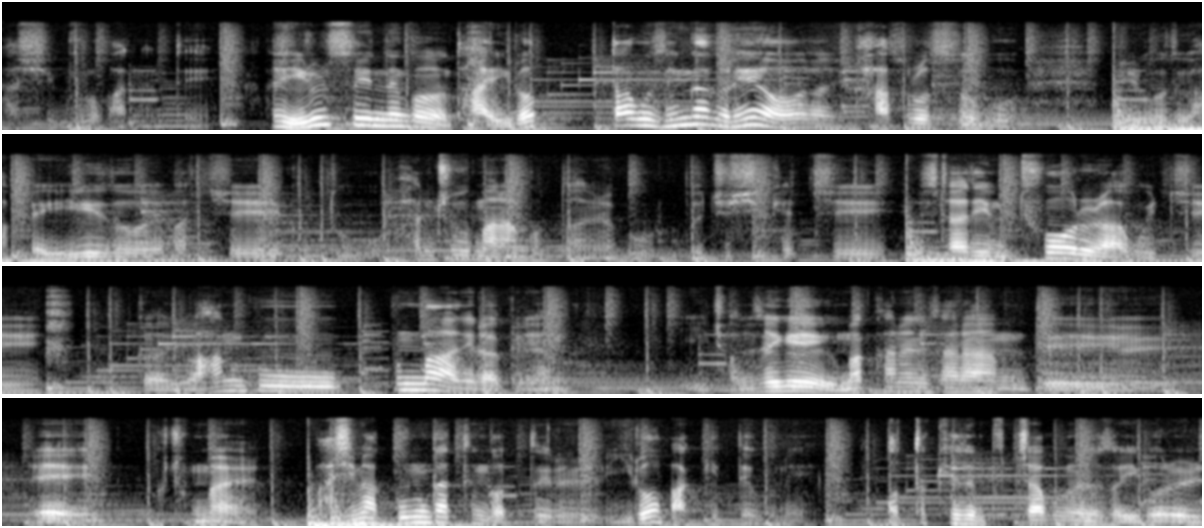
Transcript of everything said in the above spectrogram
다시 물어봤는데 사실 이룰 수 있는 건 다 이뤘다고 생각을 해요. 사실 가수로서 뭐 빌보드 핫백 1위도 해봤지 그것도 뭐 한 주만 한 것도 아니라 뭐 몇 주씩 했지 스타디움 투어를 하고 있지 그러니까 이거 한국뿐만 아니라 그냥 이 전 세계 음악하는 사람들의 그 정말 마지막 꿈 같은 것들을 이뤄봤기 때문에 어떻게든 붙잡으면서 이거를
